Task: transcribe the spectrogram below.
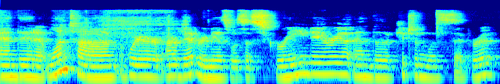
And then at one time, where our bedroom is, was a screened area, and the kitchen was separate.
